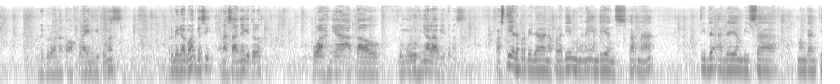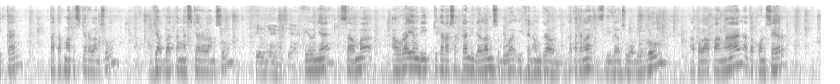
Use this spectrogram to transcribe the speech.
underground atau offline gitu mas berbeda banget gak sih rasanya gitu loh? Kuahnya atau gemuruhnya lah gitu mas. Pasti ada perbedaan apalagi mengenai ambience. Karena tidak ada yang bisa menggantikan tatap mata secara langsung jabat tangan secara langsung. Feelnya ya mas ya? Feelnya sama aura yang di, kita rasakan di dalam sebuah event on ground. Katakanlah di dalam sebuah ballroom atau lapangan atau konser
